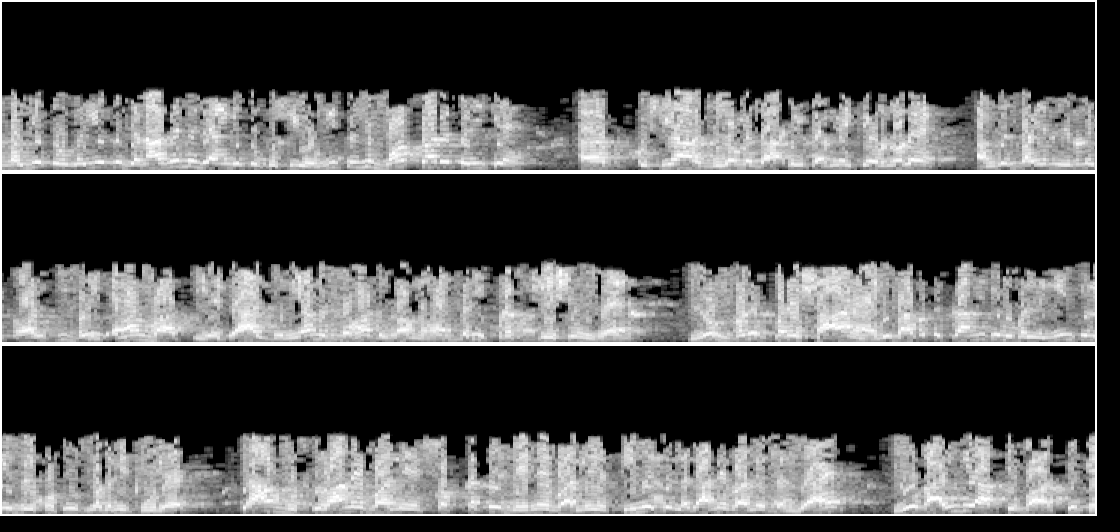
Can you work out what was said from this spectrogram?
میت ہو گئی ہے تو جنازے میں جائیں گے تو خوشی ہوگی تو یہ بہت سارے طریقے ہیں۔ خوشیاں دلوں میں داخل کرنے کی، اور انہوں نے، امجد بھائی نے جنہوں نے کال کی، بڑی اہم بات کی ہے کہ آج دنیا میں بہت غم ہے بڑی فرسٹریشن ہیں۔ لوگ بڑے پریشان ہیں۔ یہ دعوت اسلامی کے مبلغین کے لیے بالخصوص مدنی پھول ہے کہ آپ مسکرانے والے، شفقتیں دینے والے سینے سے لگانے والے بن جائیں۔ لوگ آئیں گے آپ کے پاس کیونکہ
